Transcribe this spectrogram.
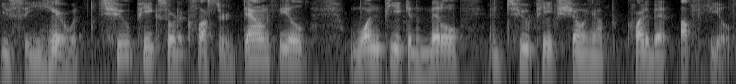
you see here, with two peaks sort of clustered downfield, one peak in the middle, and two peaks showing up quite a bit upfield.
